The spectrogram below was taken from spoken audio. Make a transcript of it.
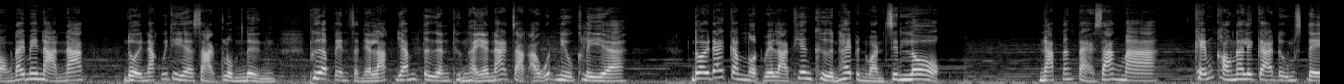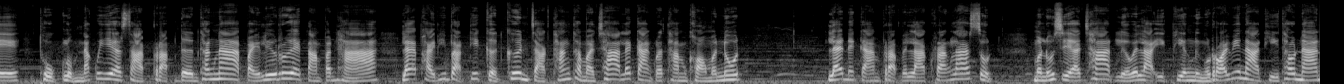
2ได้ไม่นานนัก โดยนักวิทยาศาสตร์กลุ่มหนึ่ง เพื่อเป็นสัญลักษณ์ย้ำเตือนถึงหายนะจากอาวุธนิวเคลียร์ โดยได้กำหนดเวลาเที่ยงคืนให้เป็นวันสิ้นโลก นับตั้งแต่สร้างมาเข็มของนาฬิกา Doomsday ถูกกลุ่มนักวิทยาศาสตร์ปรับเดินข้างหน้าไปเรื่อยๆ ตามปัญหา และภัยพิบัติที่เกิดขึ้นจากทั้งธรรมชาติและการกระทำของมนุษย์ และในการปรับเวลาครั้งล่าสุด มนุษยชาติเหลือเวลาอีกเพียง 100 วินาทีเท่านั้น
